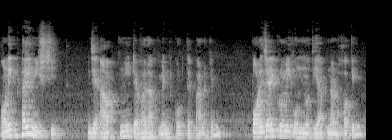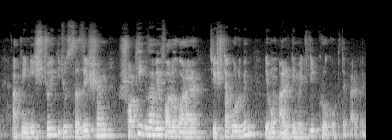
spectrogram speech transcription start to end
অনেকটাই নিশ্চিত যে আপনি ডেভেলপমেন্ট করতে পারবেন। পর্যায়ক্রমিক উন্নতি আপনার হবে। আপনি নিশ্চয়ই কিছু সাজেশন সঠিকভাবে ফলো করার চেষ্টা করবেন এবং আলটিমেটলি গ্রো করতে পারবেন।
